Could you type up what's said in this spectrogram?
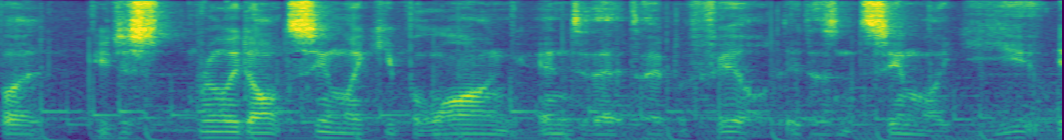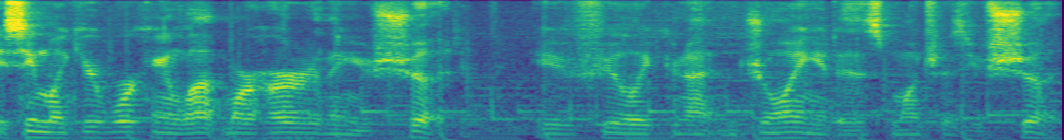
but you just really don't seem like you belong into that type of field. It doesn't seem like you. You seem like you're working a lot more harder than you should you feel like you're not enjoying it as much as you should.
